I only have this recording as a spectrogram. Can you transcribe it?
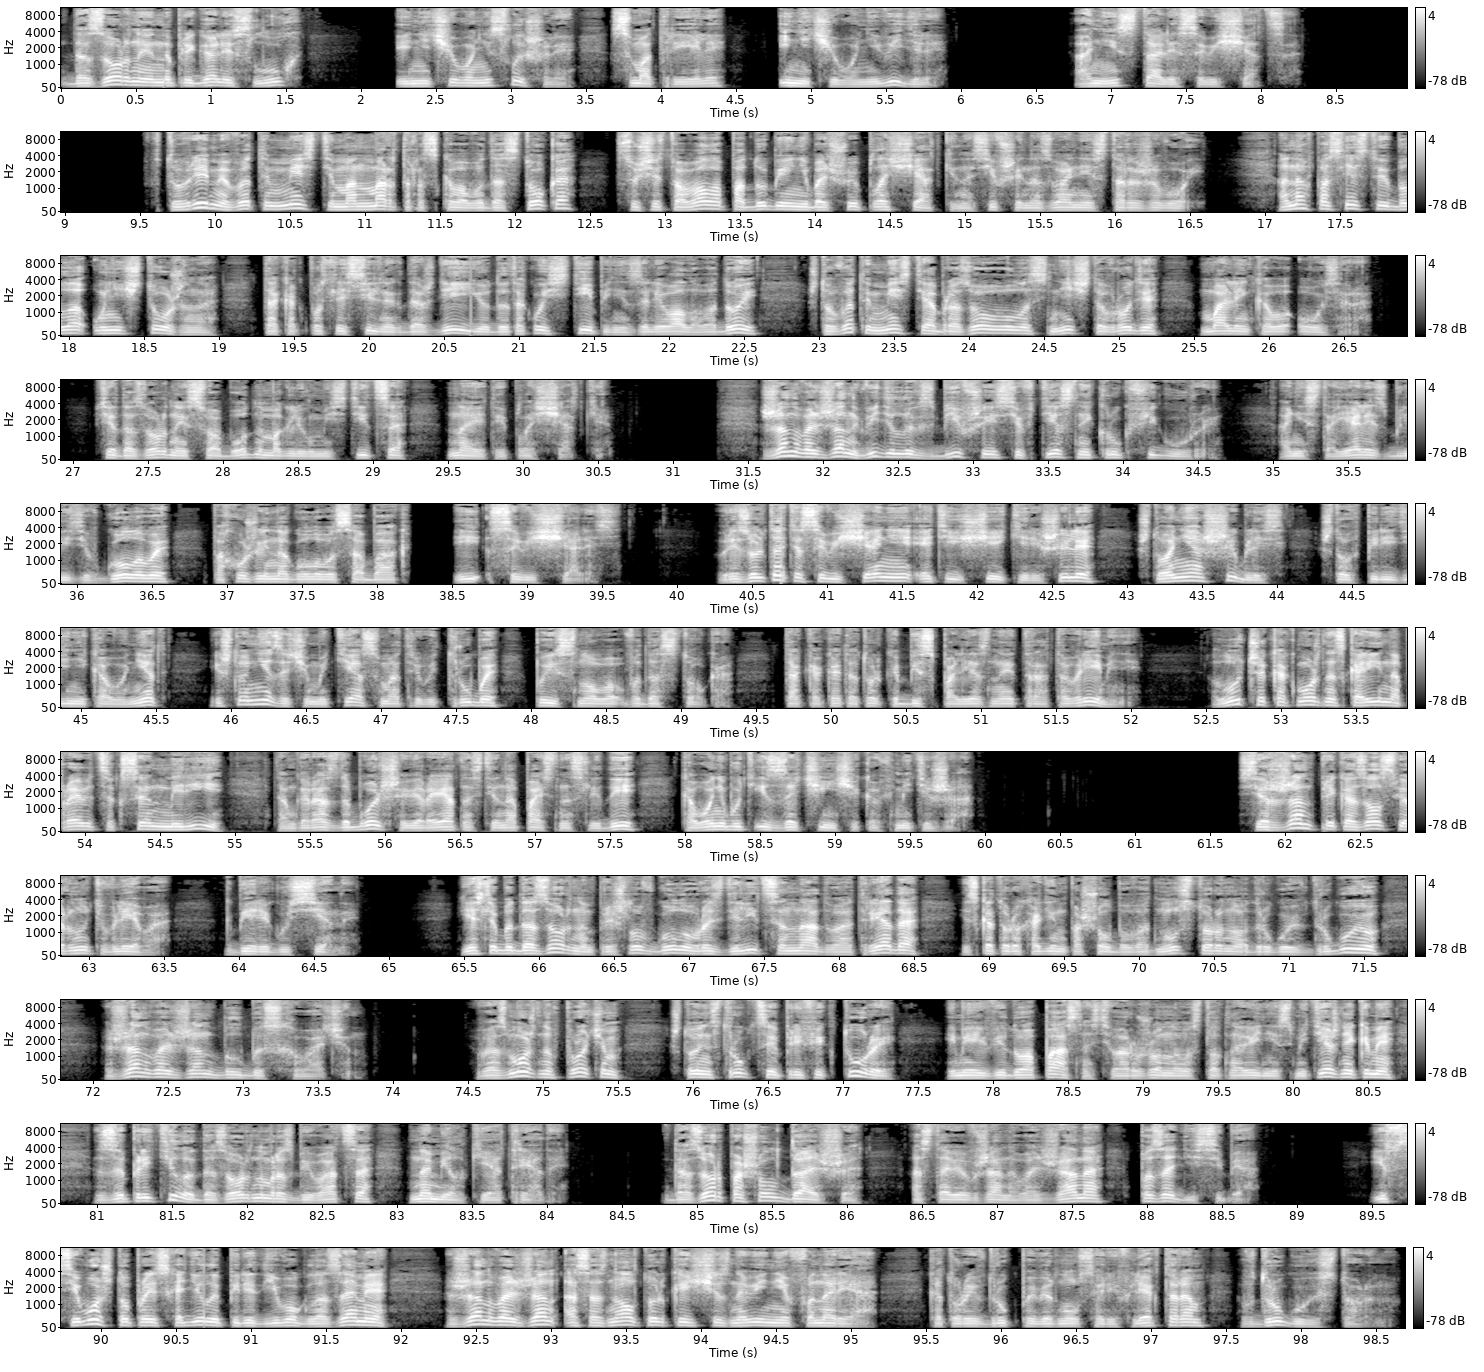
Дозорные напрягали слух и ничего не слышали, смотрели и ничего не видели. Они стали совещаться. В то время в этом месте Монмартрского водостока существовало подобие небольшой площадки, носившей название Сторожевой. Она впоследствии была уничтожена, так как после сильных дождей ее до такой степени заливало водой, что в этом месте образовывалось нечто вроде маленького озера. Все дозорные свободно могли уместиться на этой площадке. Жан Вальжан видел их сбившиеся в тесный круг фигуры. Они стояли, сблизив головы, похожие на головы собак, и совещались. В результате совещания эти ищейки решили, что они ошиблись, что впереди никого нет и что незачем идти осматривать трубы поясного водостока, так как это только бесполезная трата времени. Лучше как можно скорее направиться к Сен-Мири, там гораздо больше вероятности напасть на следы кого-нибудь из зачинщиков мятежа. Сержант приказал свернуть влево, к берегу Сены. Если бы дозорным пришло в голову разделиться на два отряда, из которых один пошел бы в одну сторону, а другой в другую, Жан Вальжан был бы схвачен. Возможно, впрочем, что инструкция префектуры — имея в виду опасность вооруженного столкновения с мятежниками, запретила дозорным разбиваться на мелкие отряды. Дозор пошел дальше, оставив Жана Вальжана позади себя. Из всего, что происходило перед его глазами, Жан Вальжан осознал только исчезновение фонаря, который вдруг повернулся рефлектором в другую сторону.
